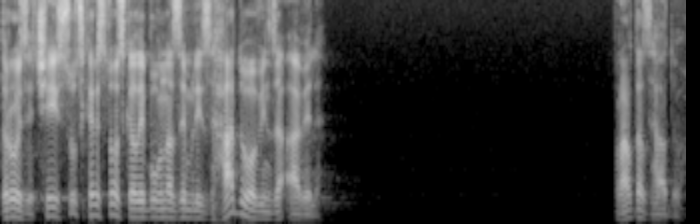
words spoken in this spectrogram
Друзі, чи Ісус Христос, коли був на землі, згадував Він за Авіля? Правда, згадував.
